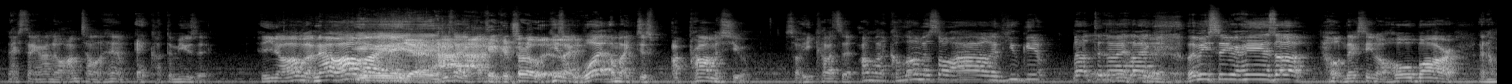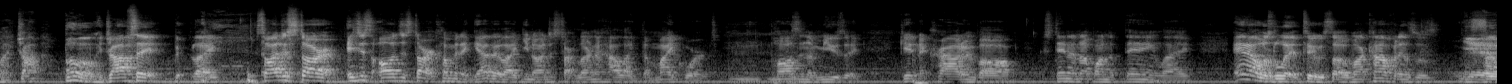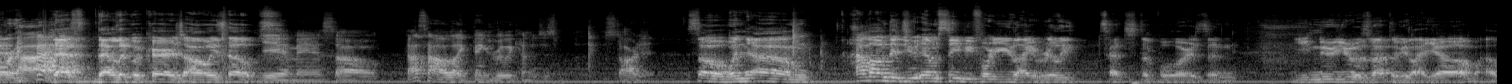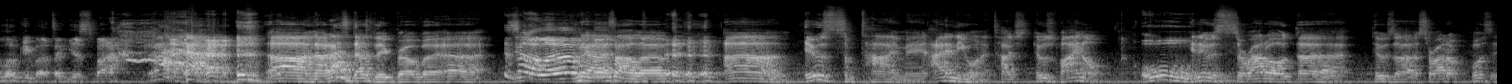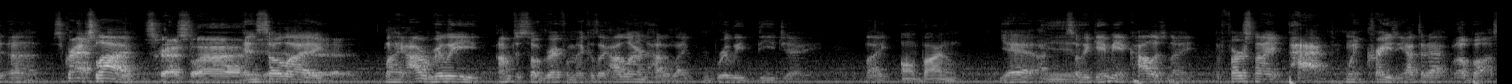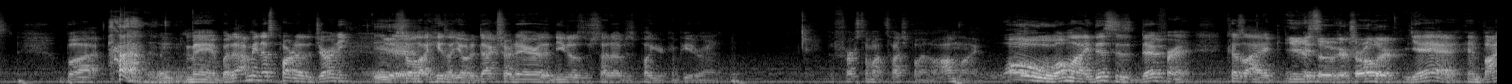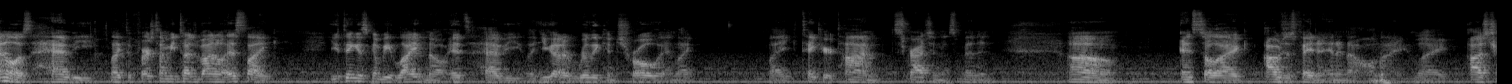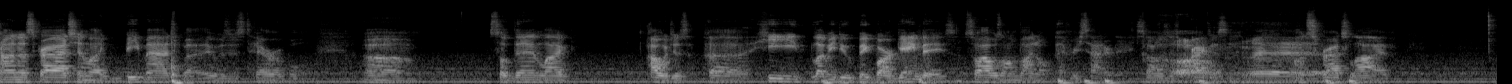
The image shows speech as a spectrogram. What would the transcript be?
Next thing I know, I'm telling him, "Hey, cut the music." You know, I'm now I'm like, Yeah, hey, Yeah, he's I, like, I can control it. He's like, what? I'm like, just, I promise you. So he cuts it. I'm like, Columbus, Ohio, if you get up tonight, like, let me see your hands up. Oh, next thing you know, a whole bar. And I'm like, drop, boom. He drops it. Like, so I just start, it just all just start coming together. Like, you know, I just start learning how, like, the mic works, pausing the music, getting the crowd involved, standing up on the thing. Like, and I was lit too. So my confidence was, yeah, super high. That's that liquid courage always helps. yeah, man. So that's how, like, things really kind of just started. So when um, how long did you MC before you like really touched the boards and you knew you was about to be like, yo, I'm, I'm low key about to take your spot. Ah, no, that's that's big, bro. But uh, it's all love. yeah, that's all love. Um, it was some time, man. I didn't even want to touch. It was vinyl, Ooh. and it was Serato. Uh, it was uh Serato. What was it? Uh, Scratch Live. scratch live. And so, like, Like I really, I'm just so grateful, man, because like I learned how to like really DJ. Like on vinyl. yeah, Yeah. so they gave me a college night. The first night packed, went crazy. After that, a bust. But man, but I mean that's part of the journey. Yeah. So like he's like, yo, the decks are there, the needles are set up, just plug your computer in. The first time I touched vinyl, I'm like, whoa! I'm like, this is different, cause like you it's- used to a controller. yeah, and vinyl is heavy. Like the first time you touch vinyl, it's like you think it's gonna be light. No, it's heavy. Like you gotta really control it and like like take your time scratching and spinning. Um, and so like I was just fading in and out all night. Like I was trying to scratch and like beat match, but it was just terrible. Um, so then like I would just uh, he let me do big bar game days, so I was on vinyl every Saturday. So I was just Oh, practicing man. on Scratch Live.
